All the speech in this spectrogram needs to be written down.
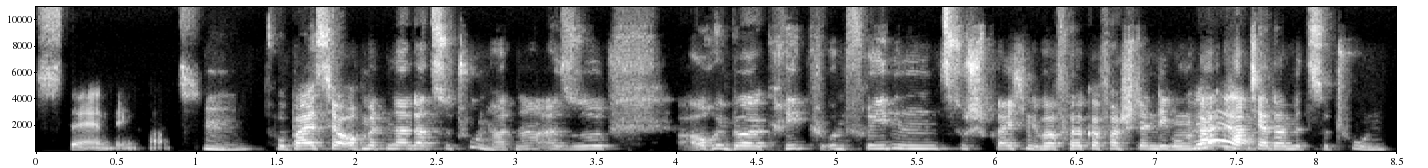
Standing hat. Hm. Wobei es ja auch miteinander zu tun hat. Ne? Also auch über Krieg und Frieden zu sprechen, über Völkerverständigung ja, hat, ja. hat, ja damit zu tun.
